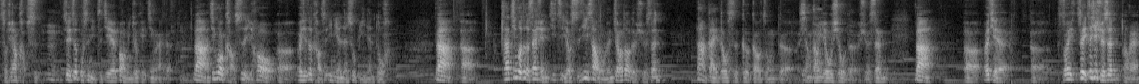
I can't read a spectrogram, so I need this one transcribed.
首先要考试，嗯，所以这不是你直接报名就可以进来的。那经过考试以后，呃，而且这个考试一年人数比一年多，那呃，他经过这个筛选机制以后，实际上我们教到的学生大概都是各高中的相当优秀的学生。那呃，而且呃，所以所以这些学生，OK，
